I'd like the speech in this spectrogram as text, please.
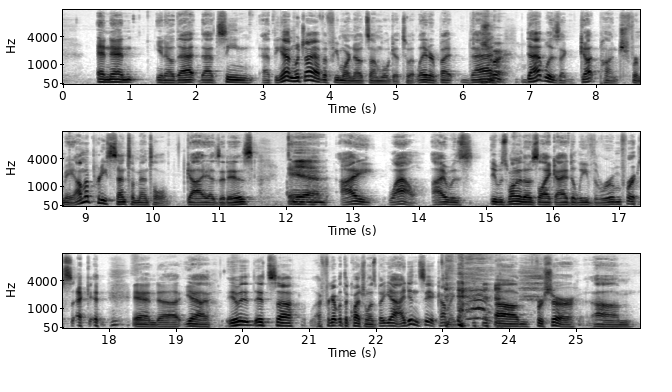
And then you know that that scene at the end, which I have a few more notes on, we'll get to it later. But that Sure. that was a gut punch for me. I'm a pretty sentimental guy as it is, and Yeah. I wow, I was. It was one of those like I had to leave the room for a second, and uh, yeah, it, it's uh, I forget what the question was, but yeah, I didn't see it coming um, for sure. Um,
